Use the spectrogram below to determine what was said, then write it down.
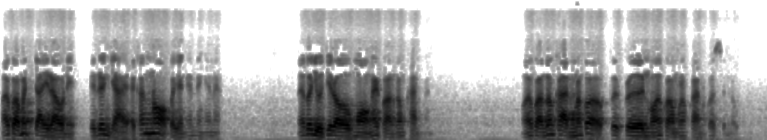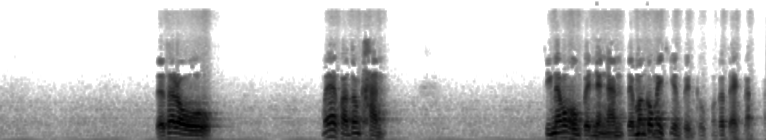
หมายความว่าใจเราเนี่ย เป็นเรื่องใหญ่ไอ้ข้างนอกก็อย่างนั้นอย่างนั้นนะแล้วก็อยู่ที่เรามองให้ความสำคัญมันมองให้ความสำคัญมันก็เพลินมองให้ความสำคัญก็สนุก แต่ถ้าเราไม่ให้ความต้องคัญสิ่งนั้นมันคงเป็นอย่างนั้น แต่มันก็ไม่เที่ยงเป็นทุกข์มันก็แตกดับไป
